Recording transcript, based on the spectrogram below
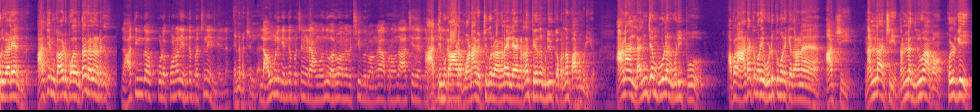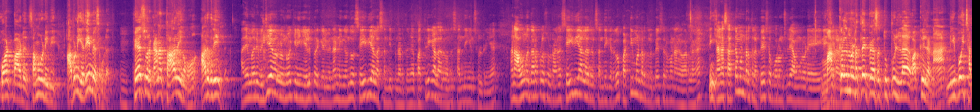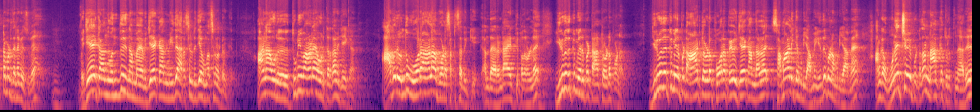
ஒரு வேலையா இருக்குது. அதிமுகவோடு போகிறதுக்கு தான் வேலை நடக்குது. இல்ல அதிமுக கூட போனாலும் எந்த பிரச்சனையும் இல்லை இல்ல. என்ன பிரச்சனை இல்லை. இல்ல அவங்களுக்கு எந்த பிரச்சனையும் கிடையாது. அவங்க வந்து வருவாங்க வெற்றி பெறுவாங்க அப்புறம் வந்து ஆட்சி அதிமுகவில் போனால் வெற்றி பெறுவாங்களா இல்லையாங்கிறதான் தேர்தல் முடிவுக்கு அப்புறம் தான் பார்க்க முடியும். ஆனால் லஞ்சம் ஊழல் ஒழிப்பு அப்புறம் அடக்குமுறை ஒடுக்குமுறைக்கு எதிரான ஆட்சி நல்லாட்சி நல்ல நிர்வாகம் கொள்கை கோட்பாடு சமூக நீதி அப்படின்னு எதையும் பேசக்கூடாது. பேசுவதற்கான தார்மீகமும் அறுபதே இல்லை. அதே மாதிரி விஜய் அவர்கள் நோக்கி நீங்க எழுப்புற கேள்வினா நீங்க வந்து ஒரு செய்தியாளர் சந்திப்பு நடத்துங்க. பத்திரிகையாளர் வந்து சந்திங்கன்னு சொல்றீங்க. ஆனா அவங்க தரப்புல சொல்றாங்க செய்தியாளர்கள் சந்திக்கிறக்கோ பட்டிமன்றத்துல பேசுறக்கோ நாங்க வரலங்க. நாங்க சட்டமன்றத்துல பேச போறோம்னு சொல்லி அவங்களுடைய மக்கள் மன்றத்திலே பேச துப்பு இல்லை வக்கு இல்லைன்னா நீ போய் சட்டமன்றத்தில் என்ன பேசுவே? விஜயகாந்த் வந்து நம்ம விஜயகாந்த் மீது அரசியல் ரீதியாக விமர்சனங்கள் இருக்குது ஆனால் ஒரு துணிவான ஒருத்தர் தான் விஜயகாந்த். அவர் வந்து ஒரு ஆளாக போன சட்டசபைக்கு அந்த ரெண்டாயிரத்தி பதினொன்றில் இருபதுக்கும் மேற்பட்ட ஆட்களோட போனார். இருபதுக்கும் மேற்பட்ட ஆட்களோட போகிறப்பவே விஜயகாந்தால் சமாளிக்க முடியாமல் எதிர்கொள்ள முடியாமல் அங்கே உணர்ச்சி வைப்பட்டு தான் நாக்க துருத்தினார்.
